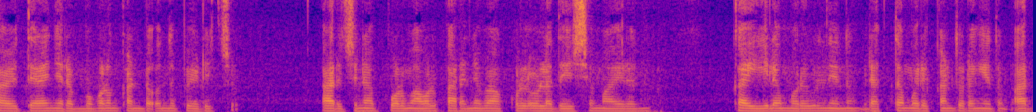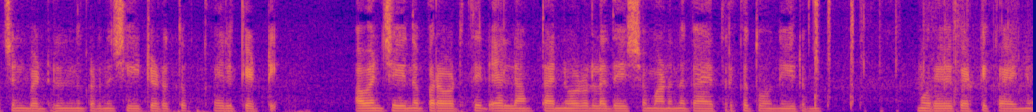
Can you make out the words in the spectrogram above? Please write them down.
കഴുത്തിലെ ഞരമ്പുകളും കണ്ട് ഒന്ന് പേടിച്ചു. അർജുൻ അപ്പോഴും അവൾ പറഞ്ഞ വാക്കുകൾ ഉള്ള ദേഷ്യമായിരുന്നു. കയ്യിലെ മുറിവിൽ നിന്നും രക്തം ഒരുക്കാൻ തുടങ്ങിയതും അർജുൻ ബെഡിൽ നിന്ന് കിടന്ന് ഷീറ്റെടുത്ത് കയ്യിൽ കെട്ടി. അവൻ ചെയ്യുന്ന പ്രവർത്തിയിൽ എല്ലാം തന്നോടുള്ള ദേഷ്യമാണെന്ന് ഗായത്രിക്ക് തോന്നിയിരുന്നു. മുറിവ് കെട്ടിക്കഴിഞ്ഞു.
